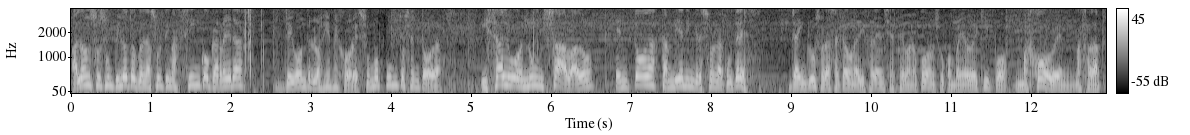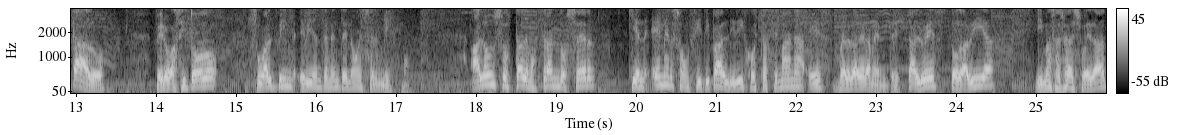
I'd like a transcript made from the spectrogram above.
Alonso es un piloto que en las últimas 5 carreras llegó entre los 10 mejores, sumó puntos en todas. Y salvo en un sábado, en todas también ingresó en la Q3. Ya incluso le ha sacado una diferencia a Esteban Ocon, su compañero de equipo, más joven, más adaptado. Pero así todo, su Alpine evidentemente no es el mismo. Alonso está demostrando ser quien Emerson Fittipaldi dijo esta semana es verdaderamente, tal vez todavía y más allá de su edad,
